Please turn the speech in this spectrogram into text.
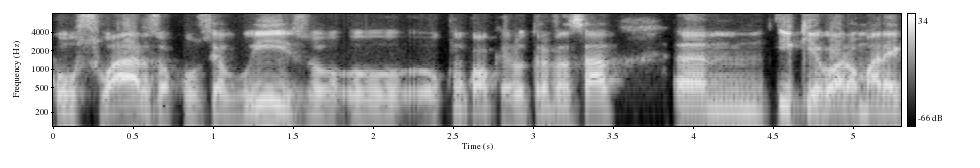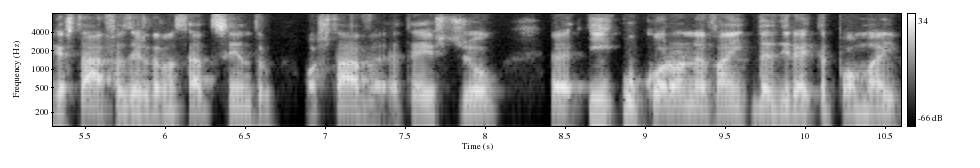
com o Soares, ou com o Zé Luís, ou, ou, ou com qualquer outro avançado, um, e que agora o Marega está a fazer de avançado de centro, ou estava até este jogo, e o Corona vem da direita para o meio,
